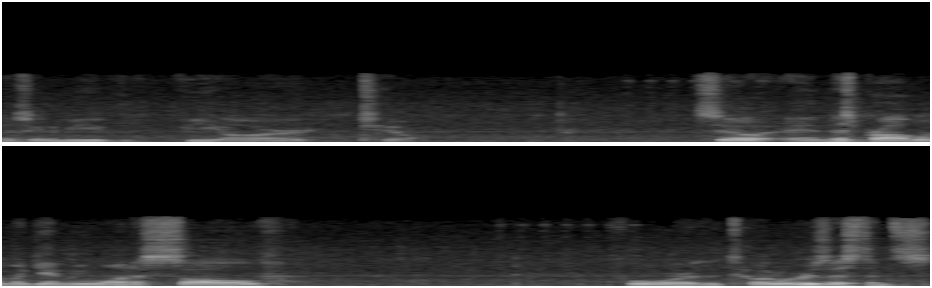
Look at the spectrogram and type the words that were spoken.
It's going to be VR2. So in this problem, again, we want to solve for the total resistance,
